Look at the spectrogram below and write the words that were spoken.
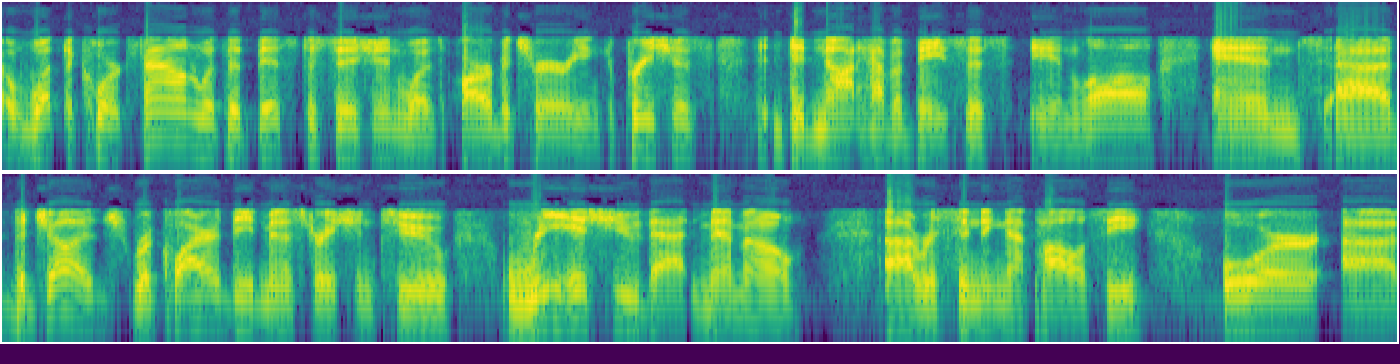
what the court found was that this decision was arbitrary and capricious, did not have a basis in law, and uh, the judge required the administration to reissue that memo uh, rescinding that policy or uh,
